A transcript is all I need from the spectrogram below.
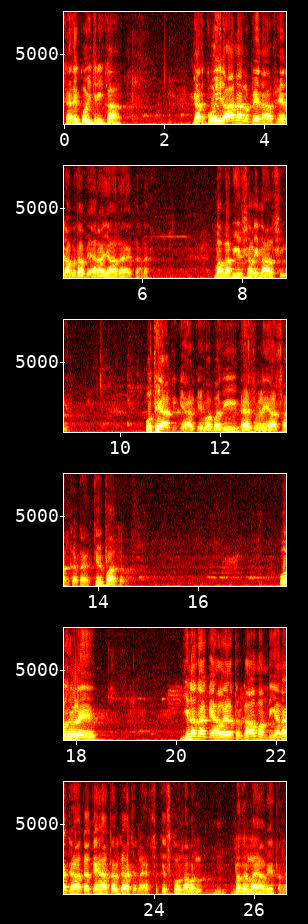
ਕਹਿੰਦੇ ਕੋਈ ਤਰੀਕਾ। ਜਦ ਕੋਈ ਰਾਹ ਨਾ ਲੱਭੇ ਨਾ, ਫਿਰ ਰੱਬ ਦਾ ਪਿਆਰਾ ਯਾਦ ਆਇਆ ਕਰਦਾ ਬਾਬਾ ਵੀਰ ਸਿੰਘ ਨਾਲ ਸੀਗੇ। ਉੱਥੇ ਆ ਕੇ ਕਿਹਾ ਕਿ ਬਾਬਾ ਜੀ, ਇਸ ਵੇਲੇ ਆ ਸੰਕਟ ਹੈ, ਕਿਰਪਾ ਕਰੋ। ਉਸ ਵੇਲੇ ਜਿਨ੍ਹਾਂ ਦਾ ਕਿਹਾ ਹੋਇਆ ਦਰਗਾਹ ਮੰਨਦੀ ਹੈ ਨਾ, ਜਾਂ ਕਾ ਕਿਹਾ ਦਰਗਾਹ ਚਲਾ ਹੈ ਸੋ ਕਿਸ ਕੋ ਨਜ਼ਰ ਨਜ਼ਰ ਲਾਇਆ ਵੇ ਤਲੇ।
